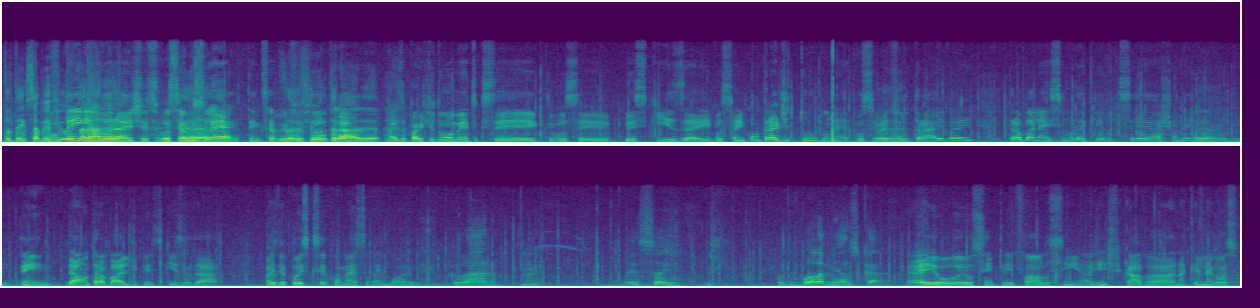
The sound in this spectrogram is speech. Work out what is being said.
Tu tem que saber não filtrar, tem né? ignorante. Né? Se você não... É, é tem que saber, saber filtrar. filtrar né? Mas a partir do momento que você, que você pesquisa e você vai encontrar de tudo, né? Você vai é. filtrar e vai trabalhar em cima daquilo que você acha melhor é. Tem, dá um trabalho de pesquisa, dá. Mas depois que você começa, vai embora, bicho. Claro. Né? É isso aí. Show de bola mesmo, cara. É, eu, eu sempre falo assim, a gente ficava naquele negócio,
